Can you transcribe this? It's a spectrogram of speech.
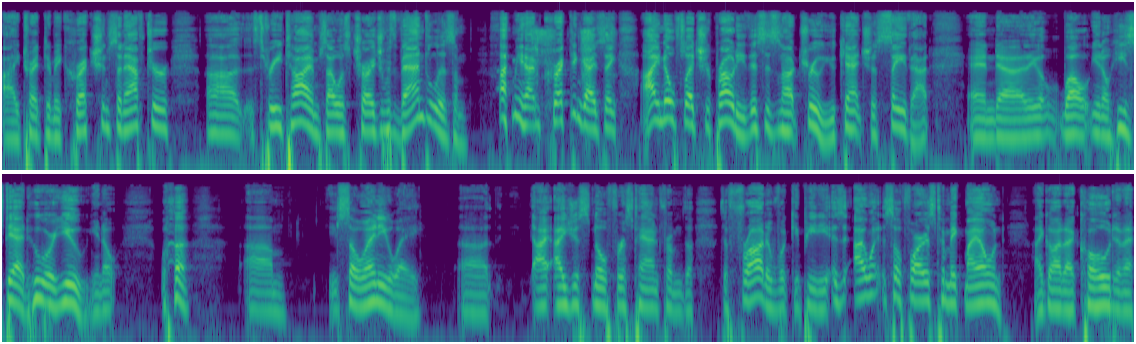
I tried to make corrections. And after uh, three times, I was charged with vandalism. I mean, I'm correcting guys saying, I know Fletcher Prouty. This is not true. You can't just say that. And uh, they go, well, you know, he's dead. Who are you? You know? um, so, anyway, uh, I, I just know firsthand from the, the fraud of Wikipedia. Is I went so far as to make my own. I got a code and I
